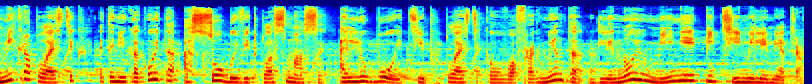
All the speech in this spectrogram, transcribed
Микропластик – это не какой-то особый вид пластмассы, а любой тип пластикового фрагмента длиной менее 5 мм,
